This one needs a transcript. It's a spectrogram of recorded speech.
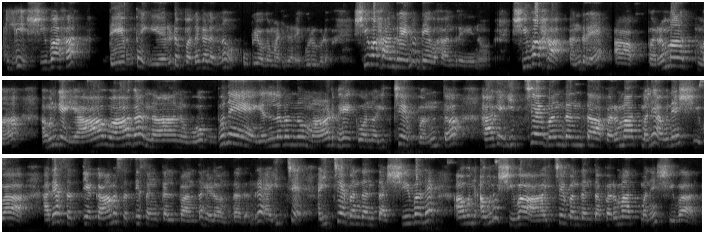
ಇಲ್ಲಿ ಶಿವ ದೇವ್ ಅಂತ ಎರಡು ಪದಗಳನ್ನ ಉಪಯೋಗ ಮಾಡಿದ್ದಾರೆ ಗುರುಗಳು. ಶಿವ ಅಂದ್ರೆ ಏನು, ದೇವ ಅಂದ್ರೆ ಏನು? ಶಿವ ಅಂದ್ರೆ ಆ ಪರಮಾತ್ಮ ಅವನಿಗೆ ಯಾವಾಗ ನಾನು ಒಬ್ಬನೇ ಎಲ್ಲವನ್ನೂ ಮಾಡಬೇಕು ಅನ್ನೋ ಇಚ್ಛೆ ಬಂತೋ ಹಾಗೆ ಇಚ್ಛೆ ಬಂದಂತ ಪರಮಾತ್ಮನೇ ಅವನೇ ಶಿವ. ಅದೇ ಸತ್ಯ ಕಾಮ, ಸತ್ಯ ಸಂಕಲ್ಪ ಅಂತ ಹೇಳೋ ಅಂತದಂದ್ರೆ ಆ ಇಚ್ಛೆ ಆ ಇಚ್ಛೆ ಬಂದಂತ ಶಿವನೇ ಅವನು ಅವನು ಶಿವ. ಆ ಇಚ್ಛೆ ಬಂದಂತ ಪರಮಾತ್ಮನೇ ಶಿವ ಅಂತ.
